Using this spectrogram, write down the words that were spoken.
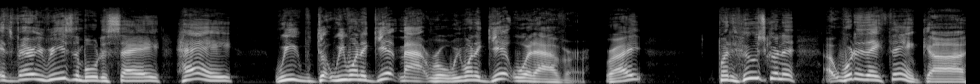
it's very reasonable to say, "Hey, we we want to get Matt Rhule, we want to get whatever," right? But who's going to? Uh, what do they think? Uh,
